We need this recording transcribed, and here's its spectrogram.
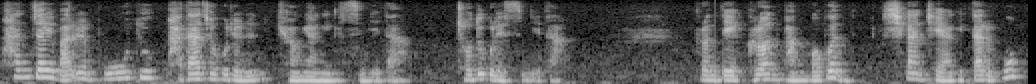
환자의 말을 모두 받아 적으려는 경향이 있습니다. 저도 그랬습니다. 그런데 그런 방법은 시간 제약이 따르고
